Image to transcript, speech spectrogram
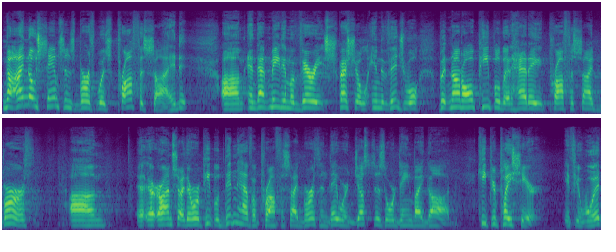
Now, I know Samson's birth was prophesied, um, and that made him a very special individual, but not all people that had a prophesied birth, um, or I'm sorry, there were people didn't have a prophesied birth, and they were just as ordained by God. Keep your place here, if you would.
